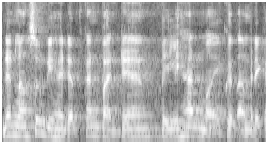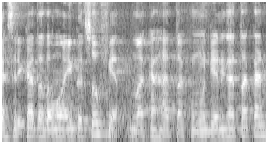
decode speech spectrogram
dan langsung dihadapkan pada pilihan mau ikut Amerika Serikat atau mau ikut Soviet. Maka Hatta kemudian katakan,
